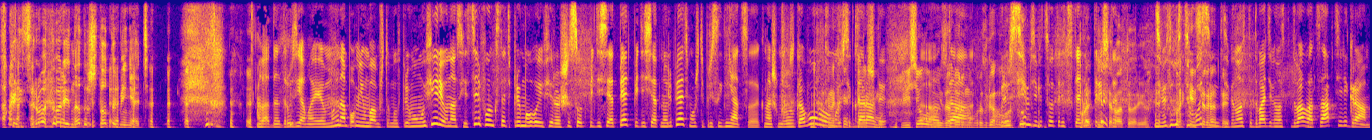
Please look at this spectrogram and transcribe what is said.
В консерватории надо что-то менять. Ладно, друзья мои, мы напомним вам, что мы в прямом эфире. У нас есть телефон, кстати, прямого эфира 655-5005. Можете присоединяться к нашему разговору. Мы всегда рады. веселому и А, задорному да. разговору. Плюс 7 931 Про 300 консерваторию. 98 консерваторию. 92 92 WhatsApp, Telegram.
